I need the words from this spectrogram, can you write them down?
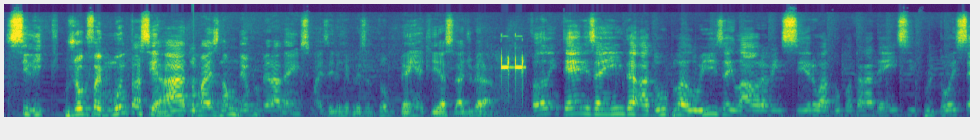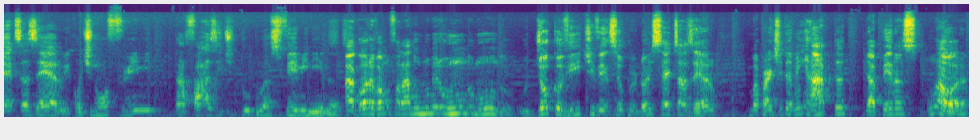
Silic. O jogo foi muito acirrado, mas não deu para o Berabense, mas ele representou bem aqui a cidade de Uberaba. Falando em tênis ainda, a dupla Luísa e Laura venceram a dupla canadense por 2 sets a 0 e continuam firme na fase de duplas femininas. Agora vamos falar do número 1 um do mundo. O Djokovic venceu por 2 sets a 0, uma partida bem rápida de apenas uma hora.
